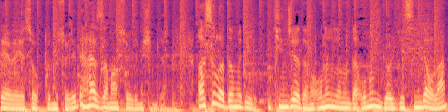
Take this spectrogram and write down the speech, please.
devreye soktuğunu söyledi. Her zaman söylemişimdir. Asıl adamı değil, ikinci adamı onun yanında, onun gölgesinde olan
